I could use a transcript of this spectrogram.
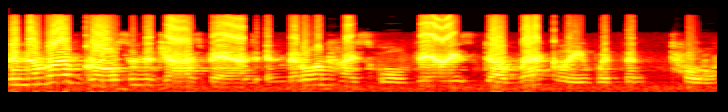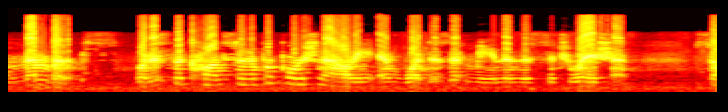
The number of girls in the jazz band in middle and high school varies directly with the total members. What is the constant of proportionality and what does it mean in this situation? So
